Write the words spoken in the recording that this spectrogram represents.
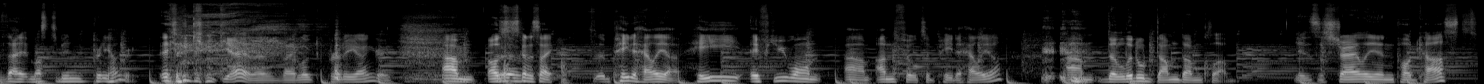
they must have been pretty hungry. yeah, they, they looked pretty hungry. Um, I was just gonna say, Peter Hellier. He, if you want um, unfiltered Peter Hellier, um, the Little Dum Dum Club is Australian podcast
